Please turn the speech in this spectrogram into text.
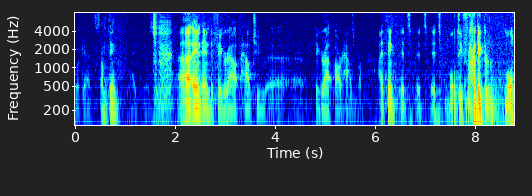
look at something like this uh, and, and to figure out how to uh, figure out our housing problem. I think it's it's it's multi. I think there's mul-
